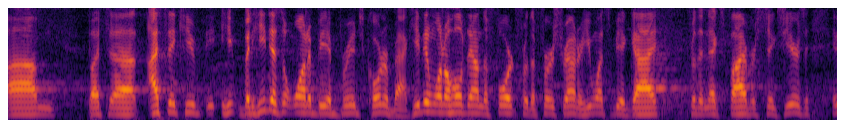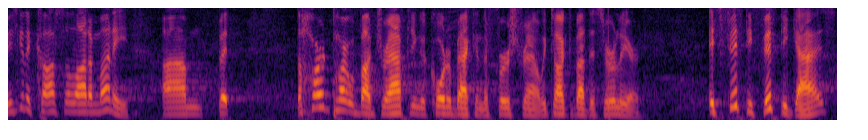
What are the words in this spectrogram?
Um, but uh, I think he, he, but he doesn't want to be a bridge quarterback. He didn't want to hold down the fort for the first rounder. He wants to be a guy for the next five or six years, and he's going to cost a lot of money. Um, but the hard part about drafting a quarterback in the first round, we talked about this earlier. It's 50 50, guys.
